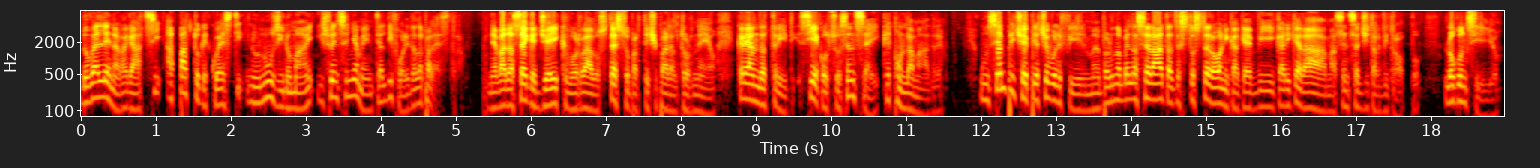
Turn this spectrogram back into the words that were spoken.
dove allena ragazzi a patto che questi non usino mai i suoi insegnamenti al di fuori dalla palestra. Ne va da sé che Jake vorrà lo stesso partecipare al torneo, creando attriti sia col suo sensei che con la madre. Un semplice e piacevole film per una bella serata testosteronica che vi caricherà ma senza agitarvi troppo. Lo consiglio.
